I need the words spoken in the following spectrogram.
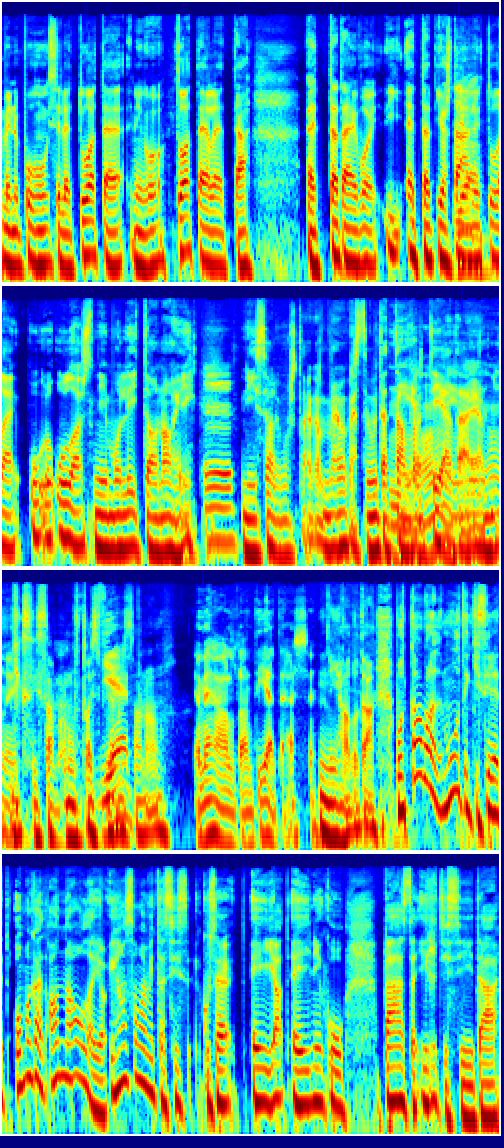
mennyt puhumaan sille tuotte, niin kuin, tuottajalle, että, että tätä ei voi, että jos tämä nyt tulee u- ulos, niin mun liitto on ohi. Mm. Niin se oli musta aika mehukasta, mitä Niin Tamra oli, tietää niin ja oli. miksi sanonut, voisi Jep. vielä sanoa. Ja mehän halutaan tietää se. Niin halutaan. Mutta tavallaan muutenkin silleen, että oh my god, anna olla jo. Ihan sama, mitä siis, kun se ei, jat, ei niinku päästä irti siitä, äh,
